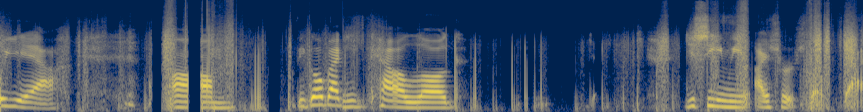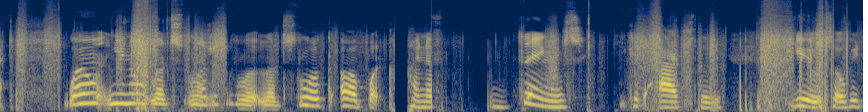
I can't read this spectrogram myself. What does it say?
yeah. Um, if you go back to the catalog, you see me. I searched up that. Well, you know, let's let's let's look up what kind of things you could actually use. So if we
